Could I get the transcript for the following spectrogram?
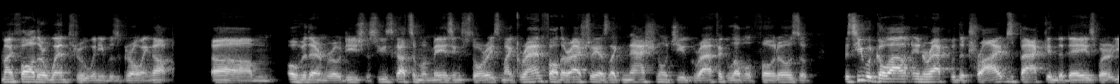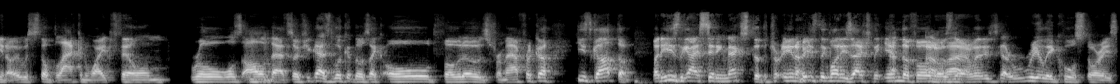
my father went through when he was growing up um, over there in Rhodesia. So he's got some amazing stories. My grandfather actually has like National Geographic level photos of because he would go out and interact with the tribes back in the days where you know it was still black and white film rolls, all mm-hmm. of that. So if you guys look at those like old photos from Africa, he's got them. But he's the guy sitting next to the, you know, he's the one who's actually in the oh, photos oh, wow. there. He's got really cool stories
